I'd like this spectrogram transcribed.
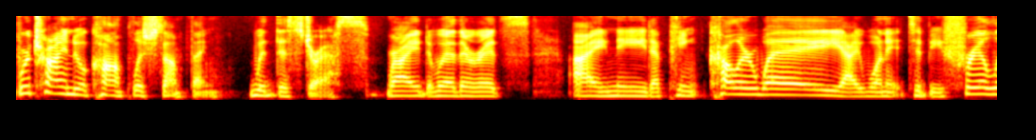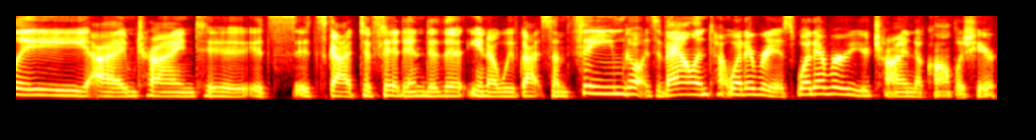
We're trying to accomplish something with this dress, right? Whether it's I need a pink colorway, I want it to be frilly, I'm trying to it's it's got to fit into the, you know, we've got some theme going, it's a Valentine, whatever it is, whatever you're trying to accomplish here.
